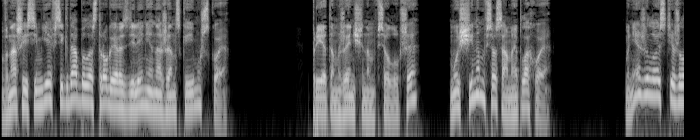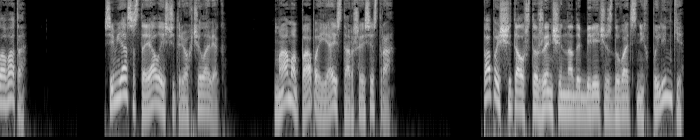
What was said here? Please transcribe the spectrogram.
В нашей семье всегда было строгое разделение на женское и мужское. При этом женщинам все лучше – Мужчинам все самое плохое. Мне жилось тяжеловато. Семья состояла из четырех человек. Мама, папа, я и старшая сестра. Папа считал, что женщин надо беречь и сдувать с них пылинки,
